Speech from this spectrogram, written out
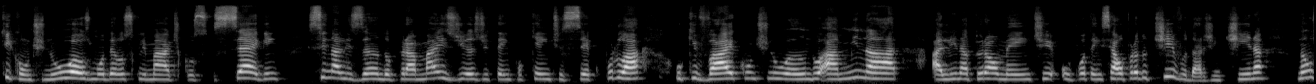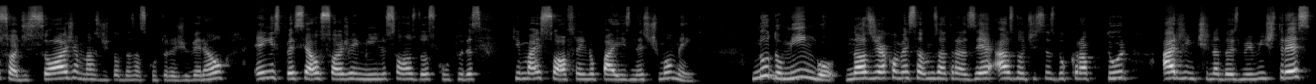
que continua, os modelos climáticos seguem sinalizando para mais dias de tempo quente e seco por lá, o que vai continuando a minar ali naturalmente o potencial produtivo da Argentina, não só de soja, mas de todas as culturas de verão, em especial soja e milho são as duas culturas que mais sofrem no país neste momento. No domingo, nós já começamos a trazer as notícias do Crop Tour Argentina 2023,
